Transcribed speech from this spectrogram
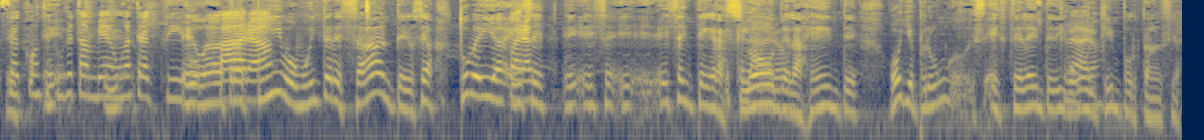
se Eh, constituye eh, también un atractivo es un para- atractivo muy interesante. O sea, tú veías Para- ese, e- ese- e- esa integración Claro. de la gente. Oye, pero un es excelente, digo, Claro. uy, qué importancia.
